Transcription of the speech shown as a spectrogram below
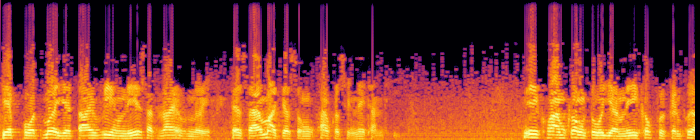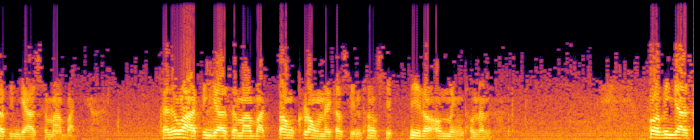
เจ็บปวดเมื่อจะตายวิ่งหนีสัตว์ร้ายเหนื่อย แต่สามารถจะทรงภาพกระสินได้ทันที นี่ความคล่องตัวอย่างนี้เขาฝึกกันเพื่อปัญญาสมาบัติแต่ถ้าว่าปัญญาสมาบัติต้องคล่องในกสินทั้งสิบนี่เราเอาหนึ่งเท่านั้นเพอปัญญาส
